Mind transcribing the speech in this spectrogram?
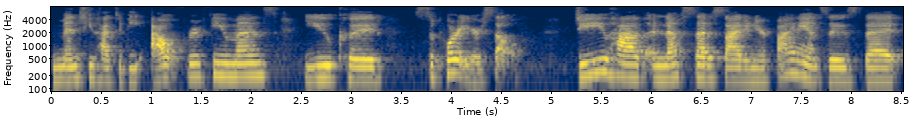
meant you had to be out for a few months, you could support yourself? Do you have enough set aside in your finances that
